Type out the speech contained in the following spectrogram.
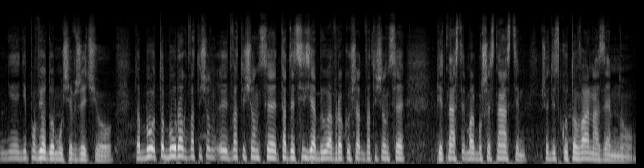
nie, nie powiodło mu się w życiu. To był, to był rok 2000, 2000, ta decyzja była w roku 2015 albo 2016 przedyskutowana ze mną.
